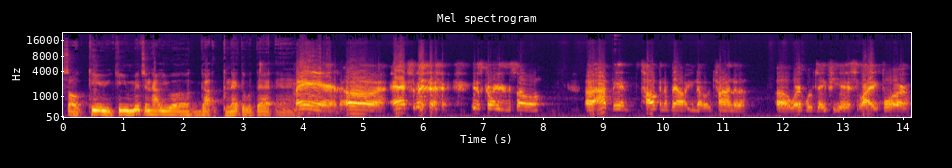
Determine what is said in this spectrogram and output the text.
So can you can you mention how you uh got connected with that? And Man, uh, actually, it's crazy. So, uh, I've been talking about, you know, trying to uh, work with JPS like for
